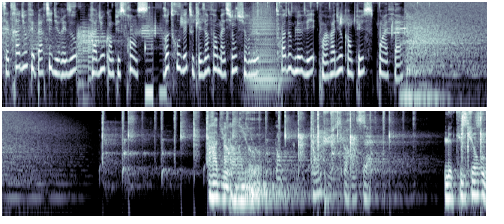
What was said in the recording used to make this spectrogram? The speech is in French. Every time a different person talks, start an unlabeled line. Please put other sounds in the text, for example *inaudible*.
Cette radio fait partie du réseau Radio Campus France. Retrouvez toutes les informations sur le www.radiocampus.fr.
Radio. Radio. Campus 47. Le Culture Room.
